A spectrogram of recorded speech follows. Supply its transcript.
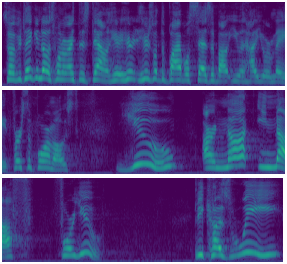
So if you're taking notes, want to write this down. Here, here, here's what the Bible says about you and how you were made. First and foremost, you are not enough for you. Because we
